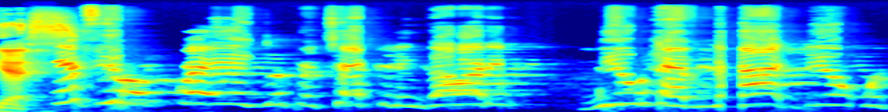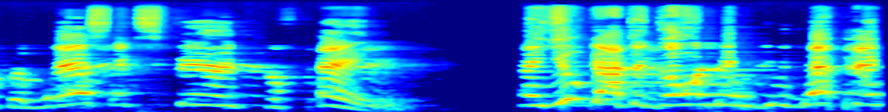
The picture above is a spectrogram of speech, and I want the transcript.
yes. If you're afraid, you're protected and guarded, you have not dealt with the less experience of pain. And you got to go in there and get that pain.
